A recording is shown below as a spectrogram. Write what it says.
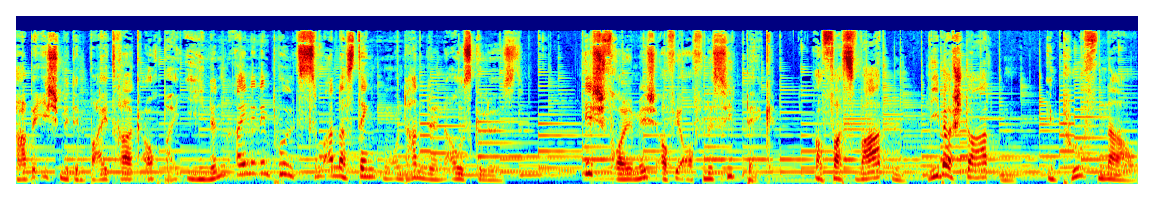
habe ich mit dem Beitrag auch bei Ihnen einen Impuls zum Andersdenken und Handeln ausgelöst. Ich freue mich auf Ihr offenes Feedback. Auf was warten? Lieber starten. Improve now.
